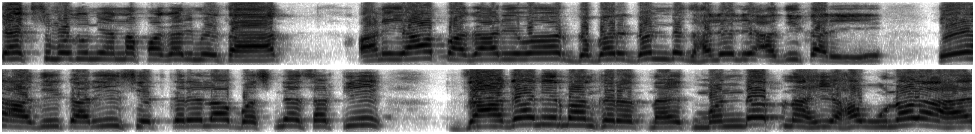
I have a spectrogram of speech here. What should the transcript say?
टॅक्स मधून यांना पगारी मिळतात. आणि या पगारीवर गबरगंड झालेले अधिकारी हे अधिकारी शेतकऱ्याला बसण्यासाठी जागा निर्माण करत नाहीत मंडप नाही हा उन्हाळा आहे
